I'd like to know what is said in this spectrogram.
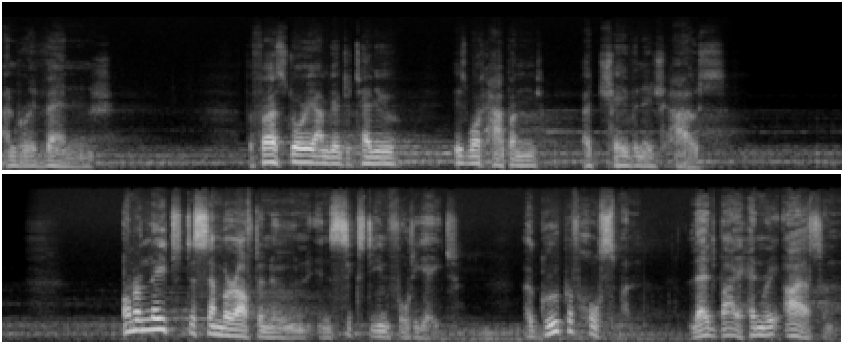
and revenge. The first story I'm going to tell you is what happened at Chavenage House. On a late December afternoon in 1648, a group of horsemen, led by Henry Ireton,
